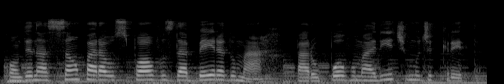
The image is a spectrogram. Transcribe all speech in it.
Condenação para os povos da beira do mar, para o povo marítimo de Creta.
